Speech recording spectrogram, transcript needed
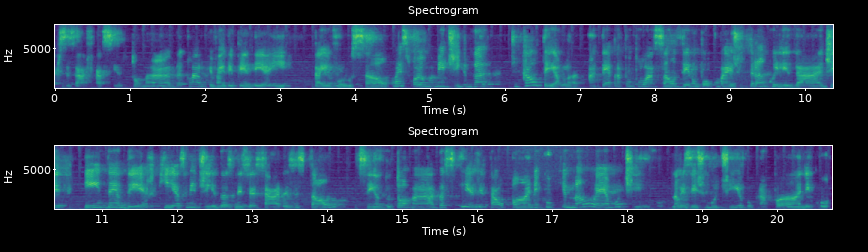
precisar ficar sendo tomada. Claro que vai depender aí da evolução, mas foi uma medida de cautela, até para a população ter um pouco mais de tranquilidade e entender que as medidas necessárias estão sendo tomadas e evitar o pânico, que não é motivo. Não existe motivo para pânico,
